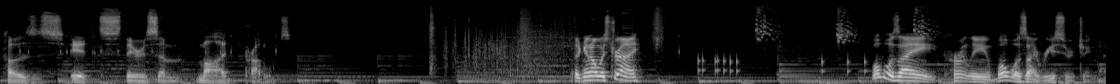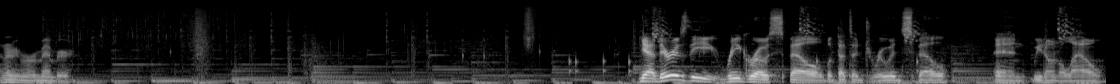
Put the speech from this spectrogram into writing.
Because it's there's some mod problems. I can always try. What was I currently, what was I researching? I don't even remember. Yeah, there is the regrow spell, but that's a druid spell, and we don't allow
